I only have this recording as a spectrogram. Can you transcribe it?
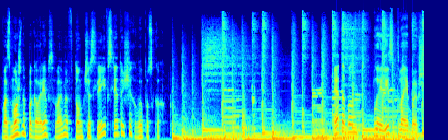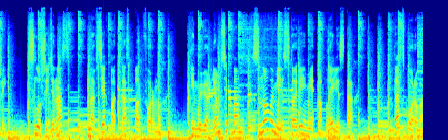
возможно, поговорим с вами в том числе и в следующих выпусках. Это был плейлист твоей бывшей. Слушайте нас на всех подкаст-платформах. И мы вернемся к вам с новыми историями о плейлистах. До скорого!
